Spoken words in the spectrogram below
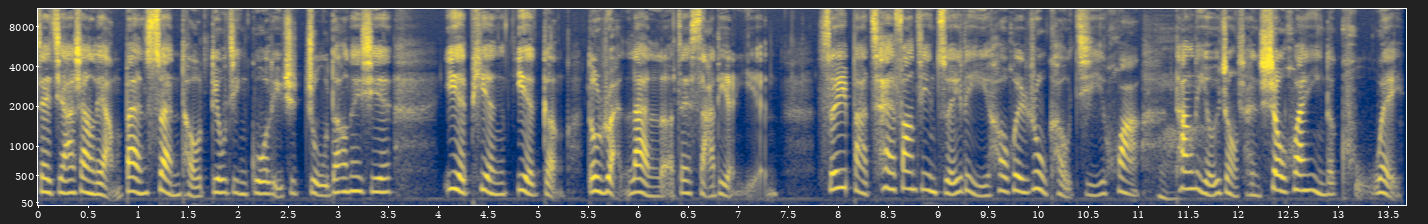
再加上两瓣蒜头丢进锅里去煮到那些。叶片、叶梗都软烂了，再撒点盐，所以把菜放进嘴里以后会入口即化，汤里有一种很受欢迎的苦味。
